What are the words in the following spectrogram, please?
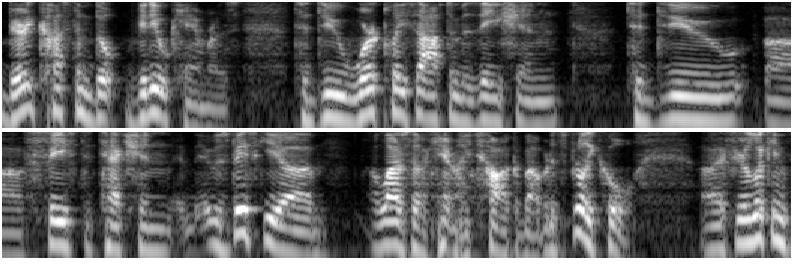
very custom built video cameras to do workplace optimization, to do uh, face detection. It was basically a, a lot of stuff I can't really talk about, but it's really cool. Uh, if you're looking,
